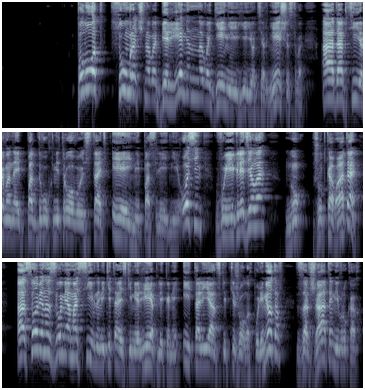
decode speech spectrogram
Плод сумрачного беременного гения ее тернейшества, адаптированной под двухметровую стать Эйны последнюю осень, выглядела, ну, жутковато, особенно с двумя массивными китайскими репликами итальянских тяжелых пулеметов, зажатыми в руках.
